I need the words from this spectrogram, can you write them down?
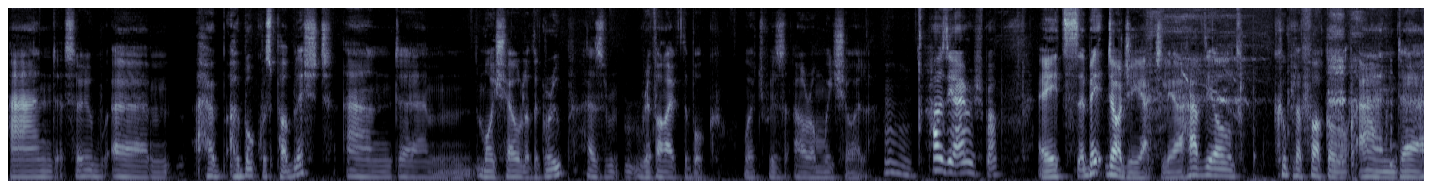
And so um, her, her book was published, and um, Moishola, the group, has re- revived the book which was our own wee Shoila. Mm. How's the Irish, Bob? It's a bit dodgy, actually. I have the old cúpla focal, and uh,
